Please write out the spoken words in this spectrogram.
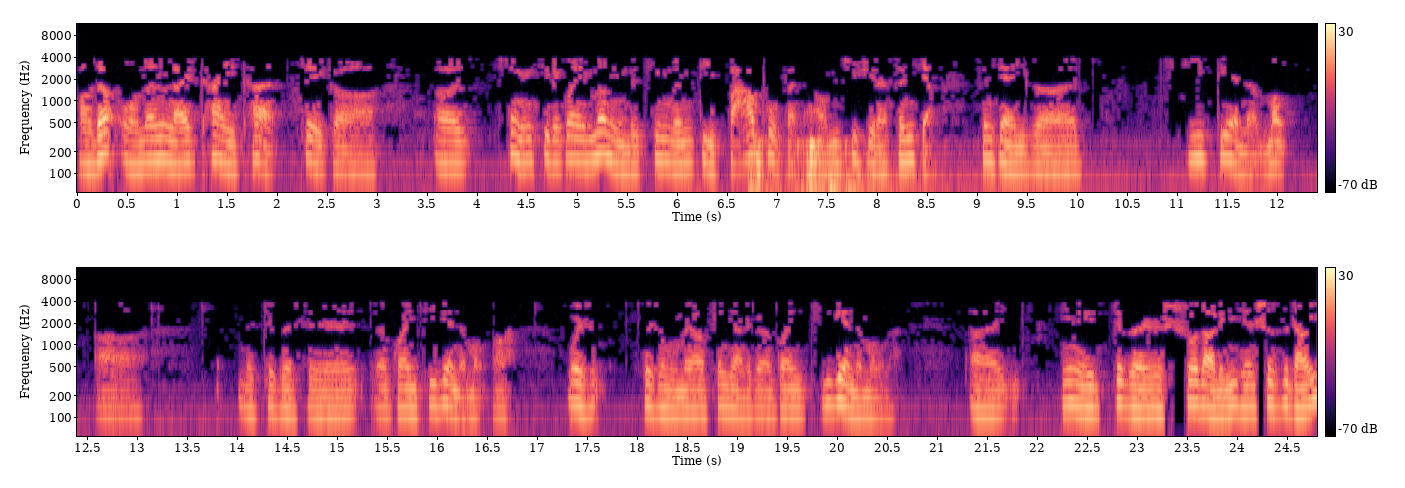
好的，我们来看一看这个呃圣灵系列关于梦的经文第八部分啊，我们继续来分享分享一个机电的梦啊，那这个是呃关于机电的梦啊，为什么为什么我们要分享这个关于机电的梦呢？呃，因为这个说到灵前十四章预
